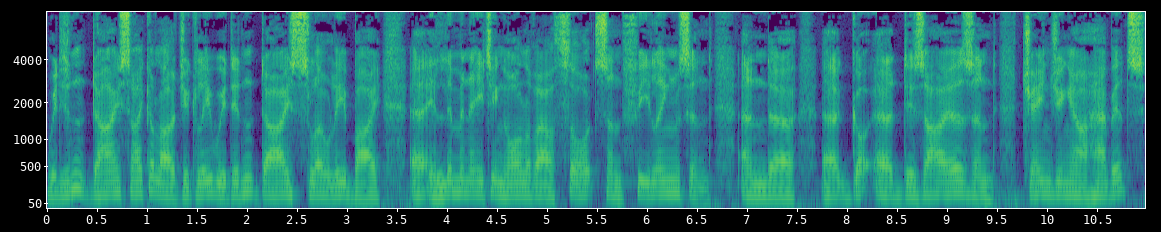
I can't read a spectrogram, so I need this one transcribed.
We didn't die psychologically. We didn't die slowly by uh, eliminating all of our thoughts and feelings and and uh, uh, go, uh, desires and changing our habits.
